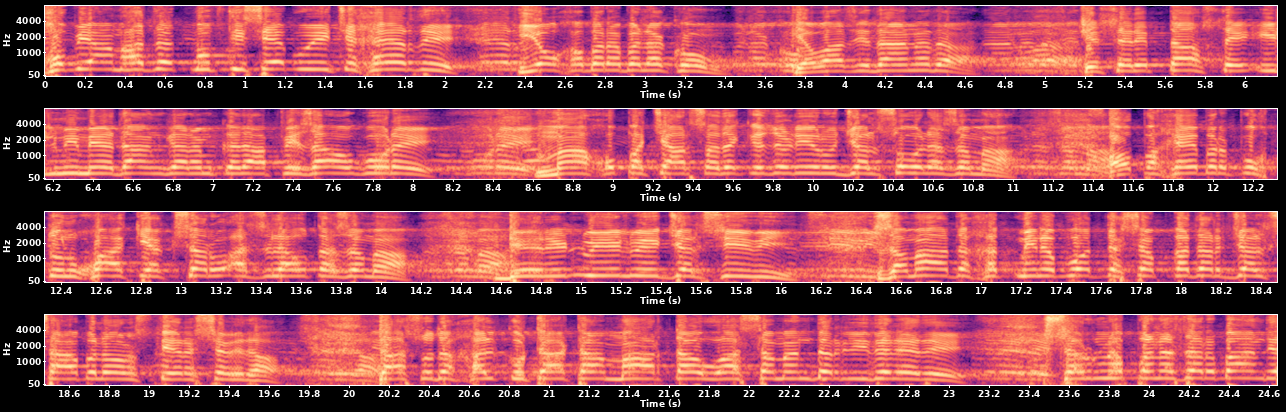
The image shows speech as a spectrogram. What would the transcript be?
خو بیا هم حضرت مفتی صاحب وی چې خیر دی یو خبره بل کوم یوازې دا نه ده چې صرف تاسو ته علمی میدان ګرم کړه فضا وګوره ما خو په 400 کې ډیرو جلسو لزما او په خیبر پښتونخوا کې اکثرو ازلاو ته زما ډیر لوی لوی جلسې وي زما د ختم نبوت د شب قدر جلسه بل ورځ تیر شوې ده تاسو د خلکو ټاټا مارتا وا سمندر لیدلې ده سرونه په نظر باندې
